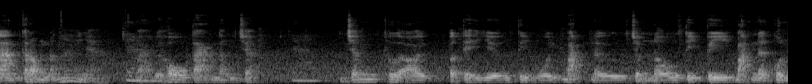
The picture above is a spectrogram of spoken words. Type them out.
ឡានក្រុងហ្នឹងណាកញ្ញាបាទវាហូរតាមហ្នឹងអញ្ចឹងចាអញ្ចឹងធ្វើឲ្យប្រទេសយើងទី1បាត់នៅចំណូលទី2បាត់នៅគុណ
